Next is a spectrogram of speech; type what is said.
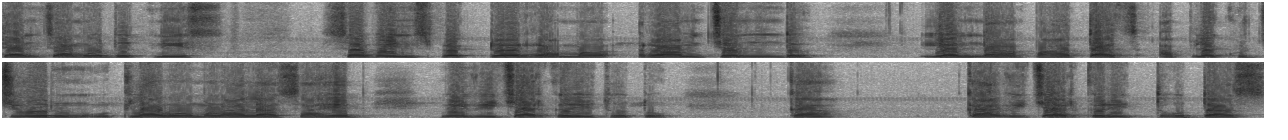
त्यांचा मदतनीस सब इन्स्पेक्टर रामा रामचंद यांना पाहताच आपल्या खुर्चीवरून उठला व म्हणाला साहेब मी विचार करीत होतो. का का विचार करीत होतास?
